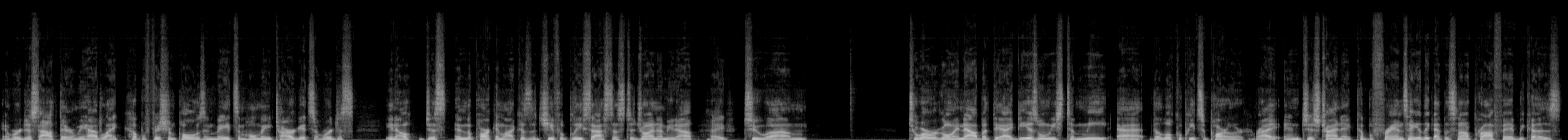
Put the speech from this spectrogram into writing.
and we're just out there and we had like a couple fishing poles and made some homemade targets, and we're just you know just in the parking lot because the chief of police asked us to join him. You know, Right. to um to where we're going now. But the idea is when we used to meet at the local pizza parlor, right, and just trying to a couple friends, hey, they got this nonprofit because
